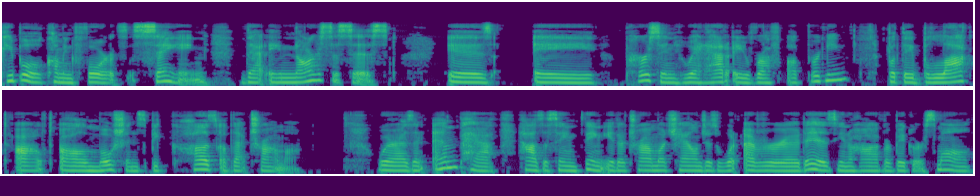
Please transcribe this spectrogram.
people coming forth saying that a narcissist is a person who had had a rough upbringing, but they blocked out all emotions because of that trauma. Whereas an empath has the same thing, either trauma, challenges, whatever it is, you know, however big or small,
